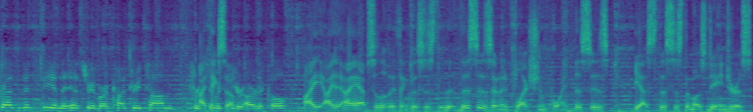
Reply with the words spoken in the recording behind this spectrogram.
presidency in the history of our country, Tom? I think so. Your article. I, I, I absolutely think this is this is an inflection point. This is yes, this is the most dangerous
